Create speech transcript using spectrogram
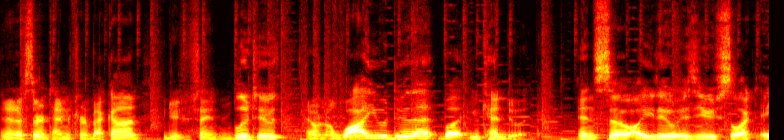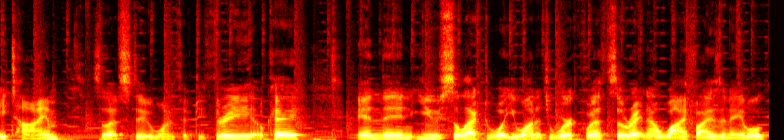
and at a certain time to turn back on. You do the same for Bluetooth. I don't know why you would do that, but you can do it. And so all you do is you select a time. So let's do 153, okay. And then you select what you want it to work with. So right now Wi-Fi is enabled.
